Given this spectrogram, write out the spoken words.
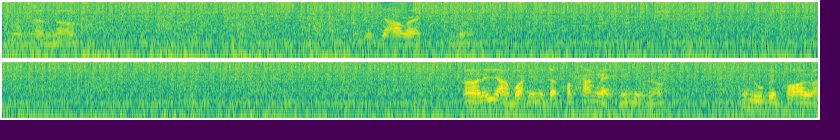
ประมาณนั้นเนาะยาวไว้ อ่าและอย่างบอสนี้มันจะค่อนข้างแหลกนิดนึงเนาะไม่รู้เป็นเพราะอะไร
